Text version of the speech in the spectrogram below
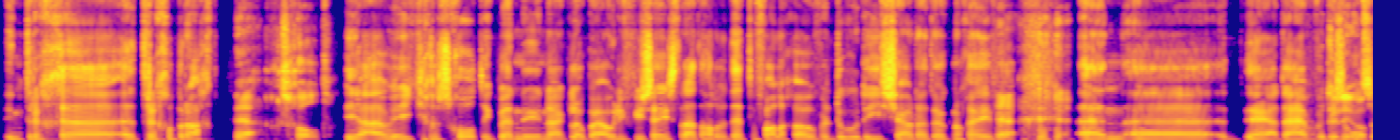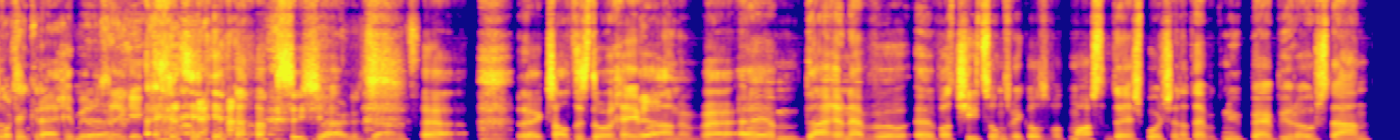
in terug, eh, eh, teruggebracht. Ja, geschoold. Ja, een beetje geschoold. Ik ben nu, nou, ik loop bij Olivier Zeestraat, hadden we het net toevallig over. Doen we die shout-out ook nog even. Ja. En eh, nou ja, daar hebben we Dus onze... korting krijgen inmiddels, Ja. denk ik. ja, precies, Ja, ja. inderdaad. Ja, ik zal het eens doorgeven Ja. aan hem. Maar, ehm, daarin hebben we wat sheets ontwikkeld, wat master dashboards. En dat heb ik nu per bureau staan.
